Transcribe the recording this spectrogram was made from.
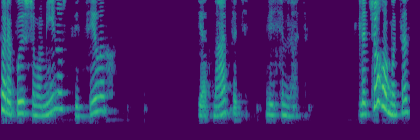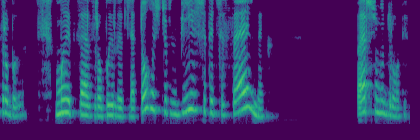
Перепишемо мінус 2,15 18. Для чого ми це зробили? Ми це зробили для того, щоб збільшити чисельник в першому дробі.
